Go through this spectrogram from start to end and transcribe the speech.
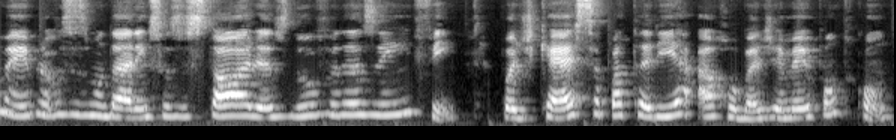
e-mail para vocês mandarem suas histórias, dúvidas e enfim podcastsapataria.gmail.com.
